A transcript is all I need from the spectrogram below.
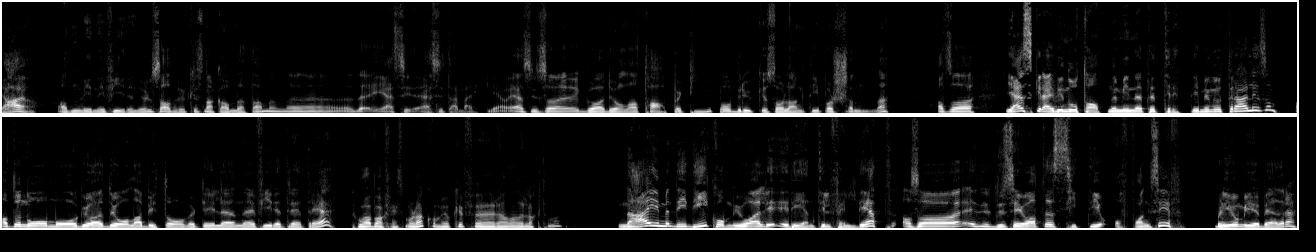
Ja, ja. Hadde han vunnet 4-0, så hadde vi jo ikke snakka om dette, men uh, det, jeg, sy jeg syns det er merkelig. og Jeg syns Guardiola taper tid på å bruke så lang tid på å skjønne. Altså, Jeg skrev i notatene mine etter 30 minutter her, liksom, at nå må Guardiola bytte over til en 4-3-3 her. To av baklengsmåla kom jo ikke før han hadde lagt om. det. Nei, men de, de kommer jo av ren tilfeldighet. Altså, du ser jo at City offensiv blir jo mye bedre.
